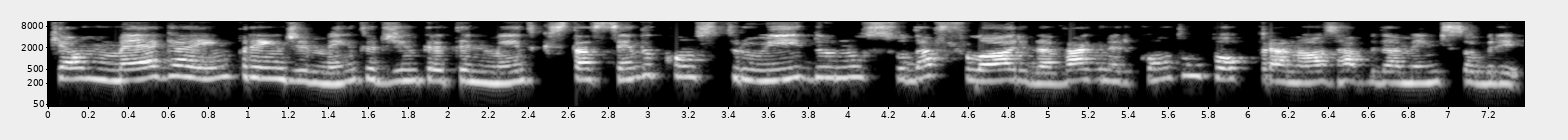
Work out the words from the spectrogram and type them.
que é um mega empreendimento de entretenimento que está sendo construído no sul da Flórida. Wagner, conta um pouco para nós rapidamente sobre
